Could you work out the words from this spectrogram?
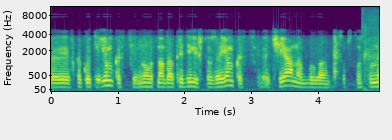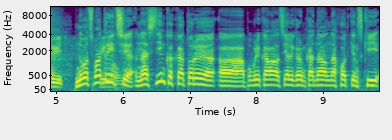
из какой-то емкости. Ну вот надо определить, что за емкость, чья она была, собственно, установить. Ну вот смотрите, на снимках, которые а, опубликовал телеграм-канал Находкинский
